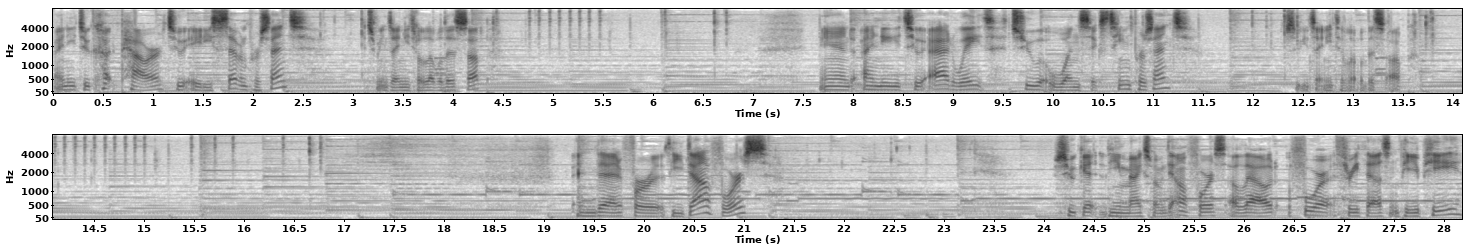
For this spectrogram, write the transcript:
I need to cut power to 87%, which means I need to level this up and I need to add weight to 116%, so means I need to level this up. And then for the downforce, to get the maximum downforce allowed for 3000 pp,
